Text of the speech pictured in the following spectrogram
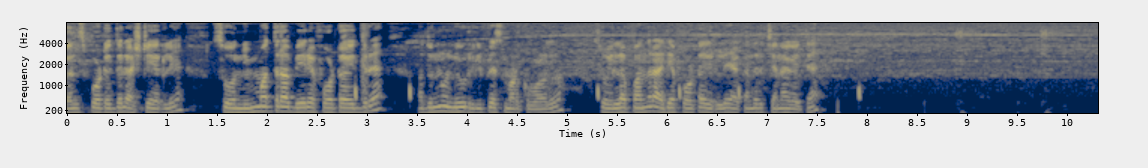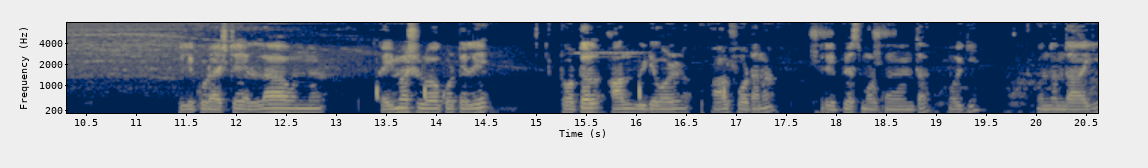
ಗರ್ಲ್ಸ್ ಫೋಟೋ ಇದ್ದಲ್ಲಿ ಅಷ್ಟೇ ಇರಲಿ. ಸೊ ನಿಮ್ಮ ಹತ್ರ ಬೇರೆ ಫೋಟೋ ಇದ್ದರೆ ಅದನ್ನು ನೀವು ರಿಪ್ಲೇಸ್ ಮಾಡ್ಕೋಬೋದು. ಸೊ ಇಲ್ಲಪ್ಪ ಅಂದರೆ ಅದೇ ಫೋಟೋ ಇರಲಿ. ಯಾಕಂದರೆ ಚೆನ್ನಾಗೈತೆ. ಇಲ್ಲಿ ಕೂಡ ಅಷ್ಟೇ ಎಲ್ಲವನ್ನು ಕೈಮಾಶ್ ಲೋ ಕೊಟ್ಟಲ್ಲಿ ಟೋಟಲ್ ಆಲ್ ವಿಡಿಯೋಗಳು ಆಲ್ ಫೋಟೋನ ರಿಪ್ಲೇಸ್ ಮಾಡ್ಕೊಂತ ಹೋಗಿ ಒಂದೊಂದಾಗಿ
